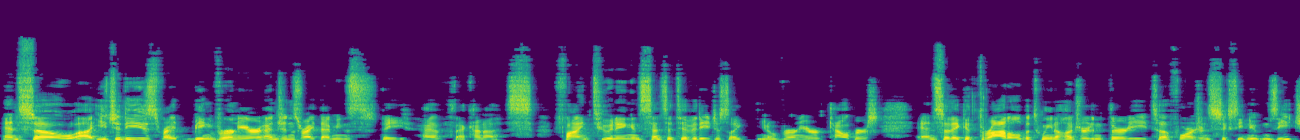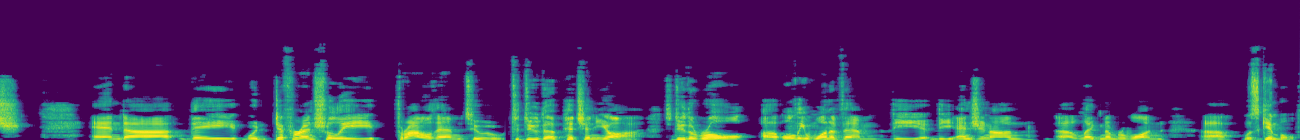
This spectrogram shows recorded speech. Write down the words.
And so uh, each of these, right, being vernier engines, right, that means they have that kind of fine tuning and sensitivity, just like you know vernier calipers. And so they could throttle between 130 to 460 newtons each, and uh, they would differentially throttle them to to do the pitch and yaw. To do the roll, uh, only one of them, the the engine on uh, leg number one, uh, was gimbaled,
